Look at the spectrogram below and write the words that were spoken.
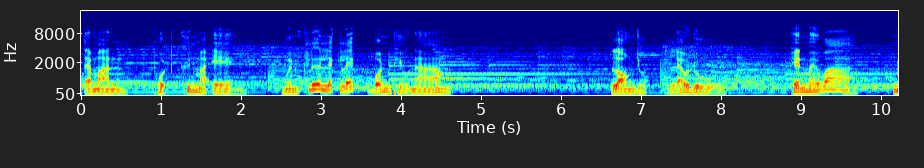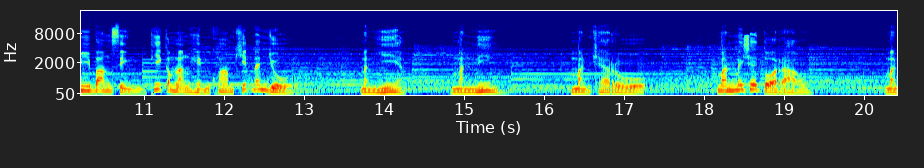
แต่มันผุดขึ้นมาเอง เหมือนคลื่นเล็กๆ บนผิวน้ำลองหยุดแล้วดู เห็นไหมว่า มีบางสิ่งที่กำลังเห็นความคิดนั่นอยู่ มันเงียบ มันนิ่ง มันแค่รู้ มันไม่ใช่ตัวเรา มัน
